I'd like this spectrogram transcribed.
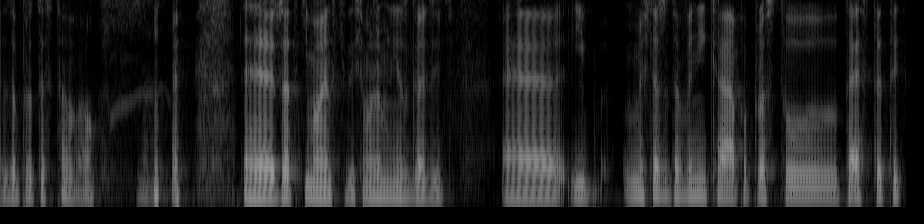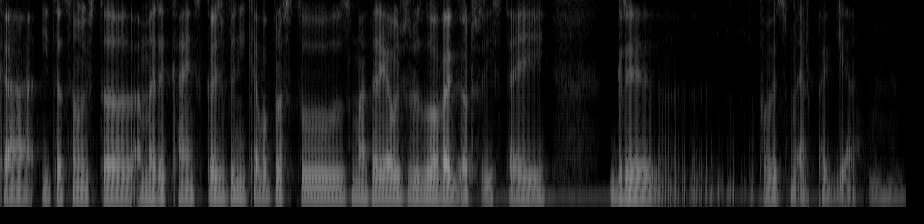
yy, zaprotestował. e, rzadki moment, kiedy się możemy nie zgodzić. E, I myślę, że to wynika po prostu, ta estetyka i to, co mówisz, to amerykańskość wynika po prostu z materiału źródłowego, czyli z tej gry, powiedzmy, RPG. Mhm.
